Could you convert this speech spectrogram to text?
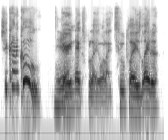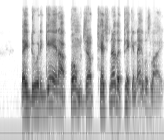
shit kind of cool. Yeah. Very next play, or like two plays later, they do it again. I boom, jump, catch another pick, and they was like,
